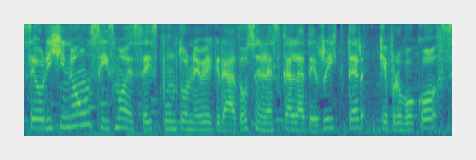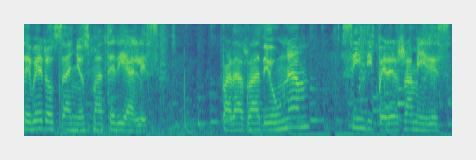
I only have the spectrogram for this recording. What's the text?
se originó un sismo de 6.9 grados en la escala de Richter que provocó severos daños materiales. Para Radio UNAM, Cindy Pérez Ramírez.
